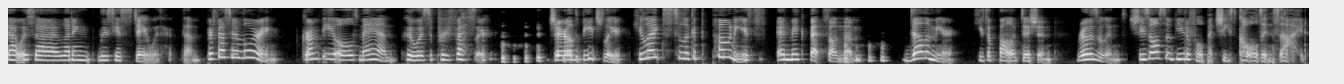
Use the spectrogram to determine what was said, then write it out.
that was uh, letting Lucia stay with her, them. Professor Loring, grumpy old man who was a professor. Gerald Beachley, he likes to look at the ponies and make bets on them. Delamere, he's a politician. Rosalind, she's also beautiful, but she's cold inside.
